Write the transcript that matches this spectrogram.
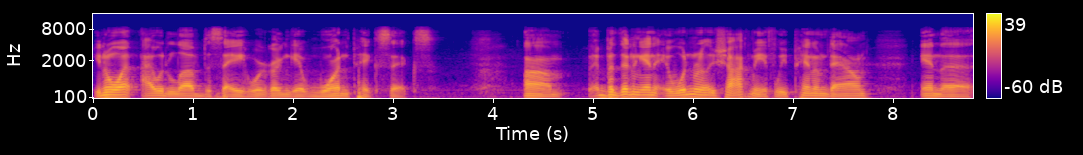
you know what? I would love to say we're going to get one pick six. Um, but then again, it wouldn't really shock me if we pin him down in the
